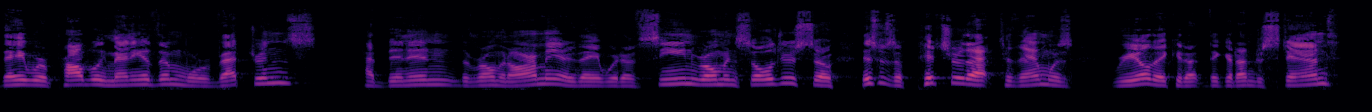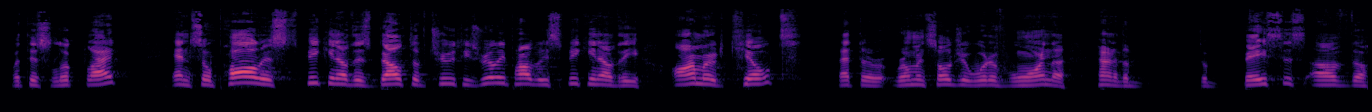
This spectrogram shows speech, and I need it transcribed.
they were probably, many of them were veterans, had been in the Roman army, or they would have seen Roman soldiers. So this was a picture that to them was real. They could, they could understand what this looked like. And so Paul is speaking of this belt of truth. He's really probably speaking of the armored kilt that the Roman soldier would have worn, the kind of the, the basis of the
